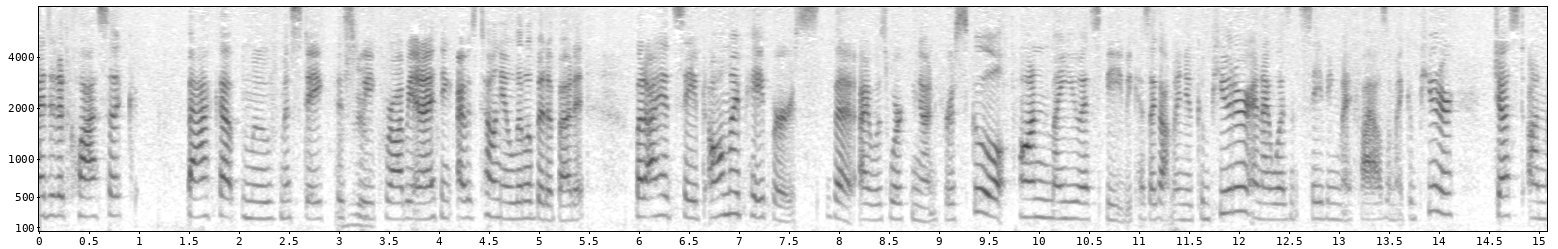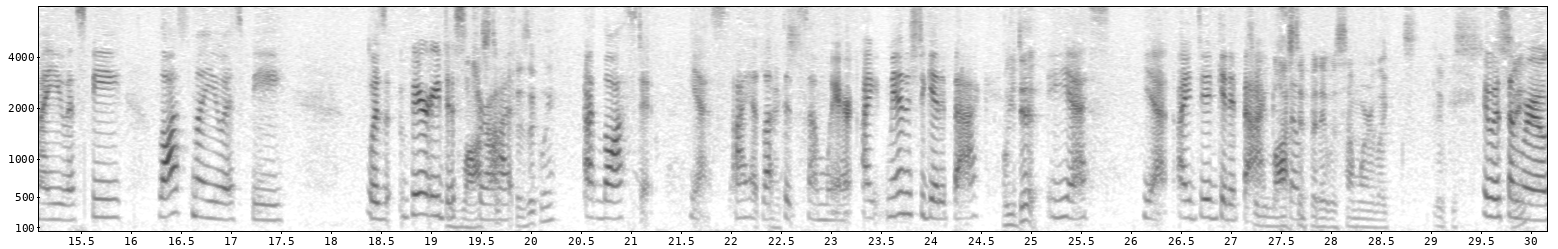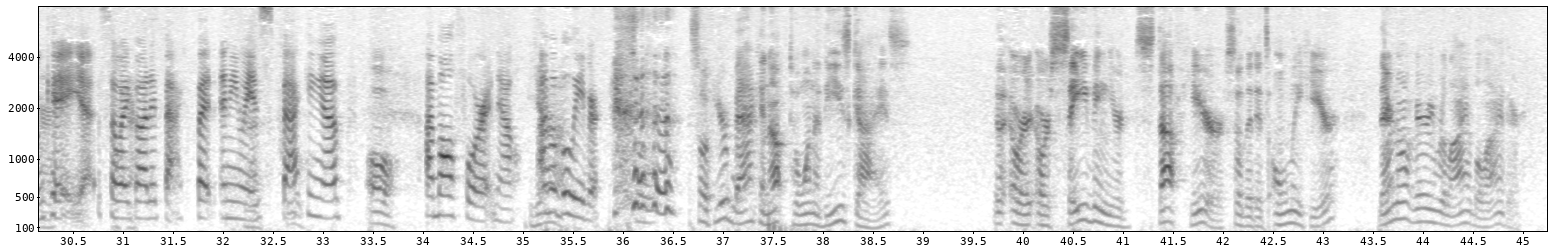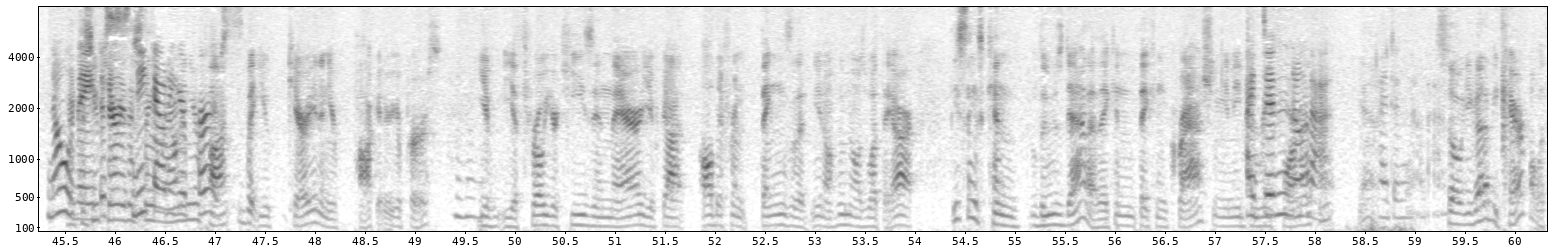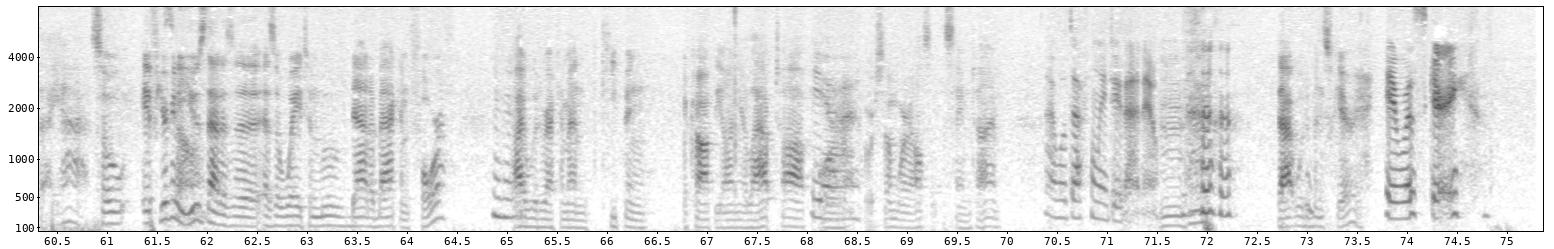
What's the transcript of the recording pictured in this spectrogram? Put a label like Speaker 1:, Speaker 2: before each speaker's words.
Speaker 1: I did a classic backup move mistake this week, Robbie, and I think I was telling you a little bit about it. But I had saved all my papers that I was working on for school on my USB because I got my new computer and I wasn't saving my files on my computer, just on my USB. Lost my USB. Was very
Speaker 2: You
Speaker 1: distraught.
Speaker 2: lost it physically?
Speaker 1: I lost it. Yes, I had left it somewhere. I managed to get it back.
Speaker 2: Oh, you did.
Speaker 1: Yes, yeah, I did get it back.
Speaker 2: So you lost
Speaker 1: so-
Speaker 2: it, but it was somewhere like it was.
Speaker 1: it was
Speaker 2: safe,
Speaker 1: somewhere
Speaker 2: or-
Speaker 1: okay, yeah. So I got it back. But anyways,
Speaker 2: Phew.
Speaker 1: backing up,
Speaker 2: Oh,
Speaker 1: I'm all for it now. I'm a believer.
Speaker 2: so, so if you're backing up to one of these guys, uh, or or saving your stuff here so that it's only here, they're not very reliable either.
Speaker 1: no,
Speaker 2: Because
Speaker 1: they
Speaker 2: you
Speaker 1: just
Speaker 2: carry this
Speaker 1: sneak
Speaker 2: thing
Speaker 1: out of
Speaker 2: around
Speaker 1: your
Speaker 2: in your
Speaker 1: purse.
Speaker 2: pocket, but you carry it in your pocket or your purse.
Speaker 1: Mm-hmm.
Speaker 2: You you throw your keys in there. You've got all different things that you know who knows what they are. These things can lose data. They can they can crash, and you need to
Speaker 1: I didn't know
Speaker 2: reformat
Speaker 1: that.
Speaker 2: them. Yeah.
Speaker 1: I didn't know that.
Speaker 2: So you got to be careful with that. Yeah. So if you're going to use that as a as a way to move data back and forth,
Speaker 1: Mhm.
Speaker 2: I would recommend keeping a copy on your laptop
Speaker 1: Yeah.
Speaker 2: or, or somewhere else at the same time.
Speaker 1: I will definitely do that now.
Speaker 2: Mhm. that would have been scary.
Speaker 1: It was scary.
